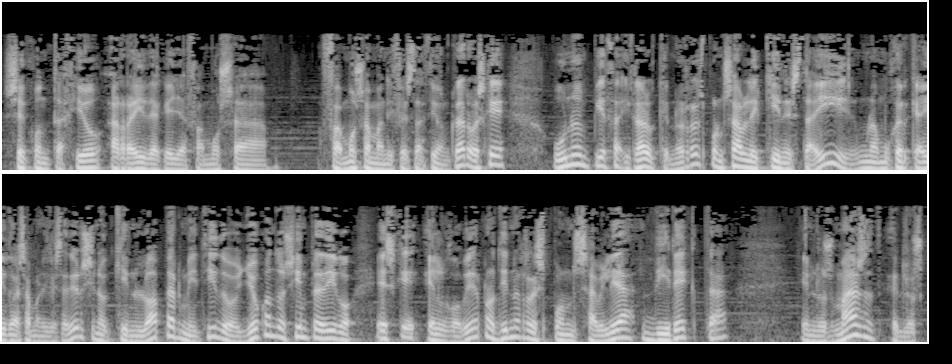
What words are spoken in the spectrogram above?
se contagió a raíz de aquella famosa famosa manifestación. Claro, es que uno empieza, y claro, que no es responsable quien está ahí, una mujer que ha ido a esa manifestación, sino quien lo ha permitido. Yo cuando siempre digo, es que el gobierno tiene responsabilidad directa en los más, en los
